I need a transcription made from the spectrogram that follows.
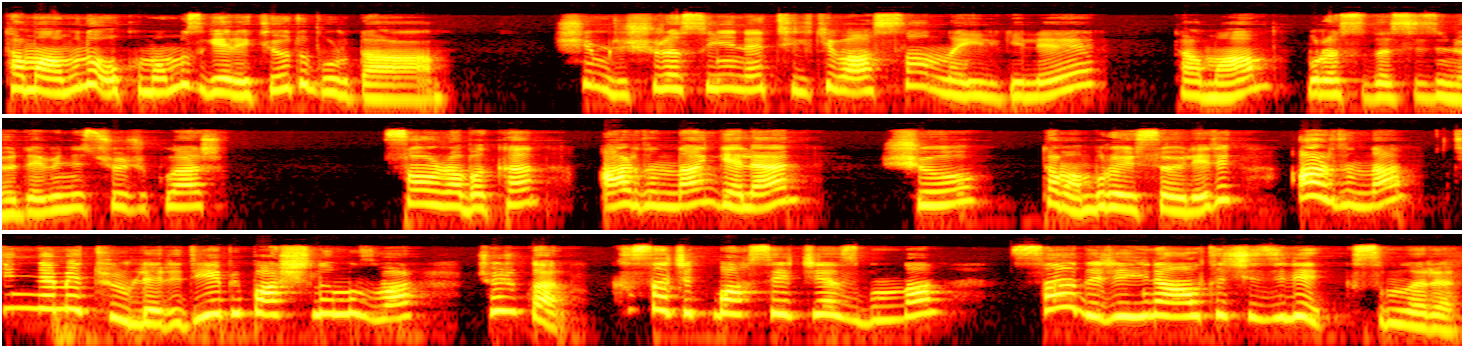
tamamını okumamız gerekiyordu burada. Şimdi şurası yine tilki ve aslanla ilgili. Tamam. Burası da sizin ödeviniz çocuklar. Sonra bakın ardından gelen şu tamam burayı söyledik. Ardından dinleme türleri diye bir başlığımız var. Çocuklar kısacık bahsedeceğiz bundan. Sadece yine altı çizili kısımları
